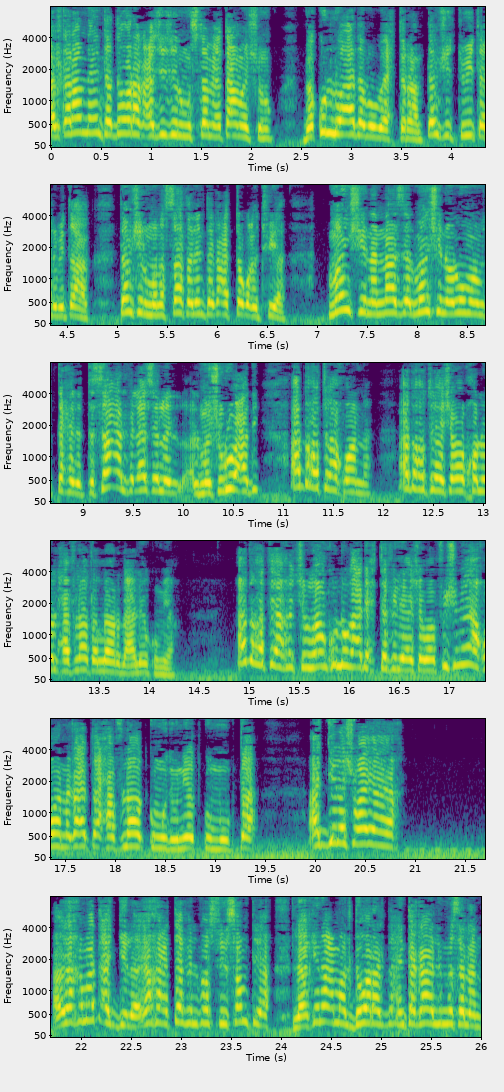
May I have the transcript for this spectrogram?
الكلام ده أنت دورك عزيزي المستمع تعمل شنو؟ بكل أدب وباحترام. تمشي التويتر بتاعك تمشي المنصات اللي أنت قاعد تقعد فيها. منشن النازل منشن الأمم المتحدة. تساءل في الأسئلة المشروعة دي. اضغطوا يا أخواننا. اضغطوا يا شباب خلوا الحفلات الله يرضى عليكم يا. أضغط يا أخي السودان كله قاعد يحتفل يا شباب. في شنو يا أخواننا؟ قاعد حفلاتكم ودنيتكم وبتاع. اجلها شوية يا أخي. يا أخي ما تاجلها يا أخي احتفل بس في صمت يا أخي. لكن أعمل دورك ده. أنت قايل مثلا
